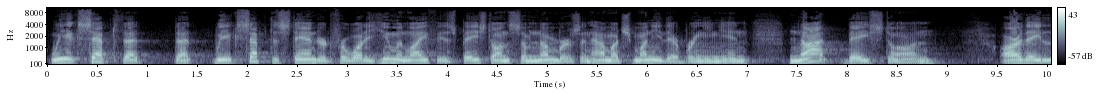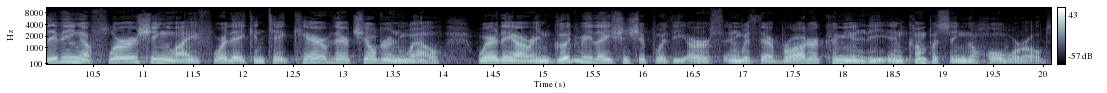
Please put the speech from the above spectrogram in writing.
We accept that, that we accept the standard for what a human life is based on some numbers and how much money they're bringing in, not based on are they living a flourishing life where they can take care of their children well, where they are in good relationship with the earth and with their broader community encompassing the whole world?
